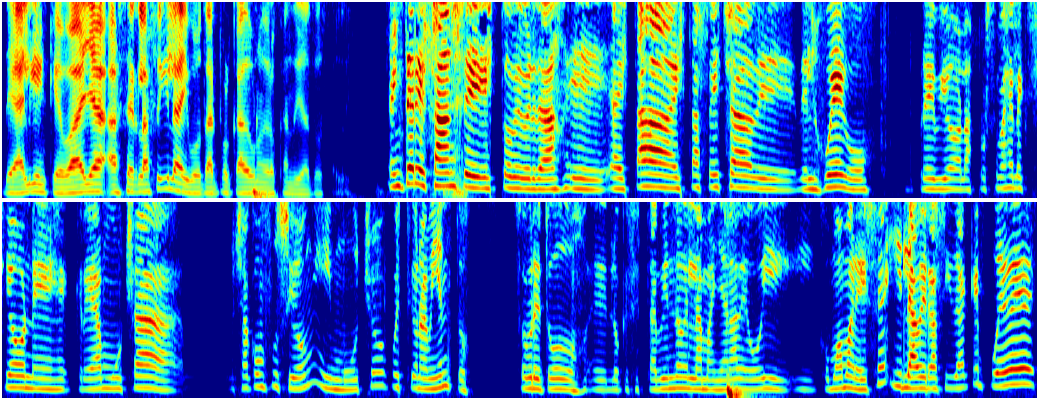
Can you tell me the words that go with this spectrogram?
de alguien que vaya a hacer la fila y votar por cada uno de los candidatos. Es interesante esto, de verdad. Eh, a esta, esta fecha de- del juego, previo a las próximas elecciones, crea mucha, mucha confusión y mucho cuestionamiento, sobre todo eh, lo que se está viendo en la mañana de hoy y, y cómo amanece y la veracidad que puede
